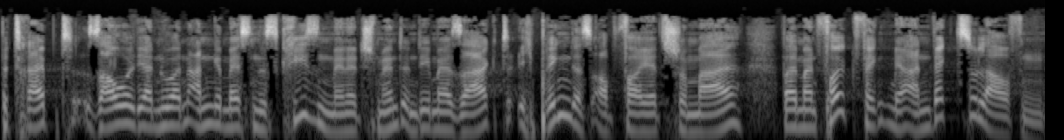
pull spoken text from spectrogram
betreibt Saul ja nur ein angemessenes Krisenmanagement, indem er sagt, ich bringe das Opfer jetzt schon mal, weil mein Volk fängt mir an wegzulaufen.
